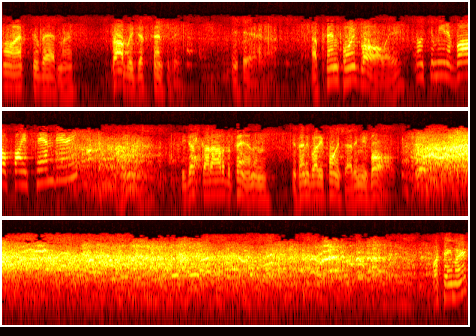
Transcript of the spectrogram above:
Oh, that's too bad, Myrt. Probably just sensitive. Yeah. A pinpoint ball, eh? Don't you mean a ballpoint pen, dearie? He just got out of the pen, and if anybody points at him, he balls. What's say, Myrt?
